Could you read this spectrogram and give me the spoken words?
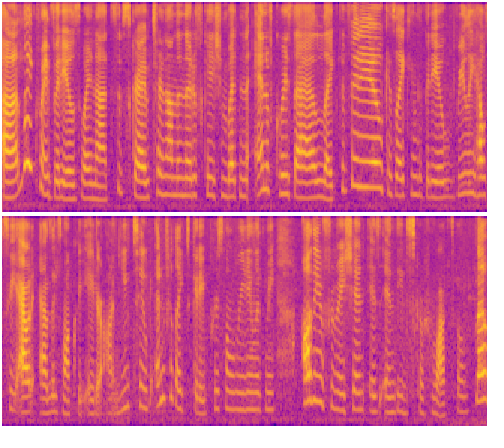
uh, like my videos, why not subscribe, turn on the notification button, and of course, uh, like the video because liking the video really helps me out as a small creator on YouTube. And if you'd like to get a personal reading with me, all the information is in the description box below.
